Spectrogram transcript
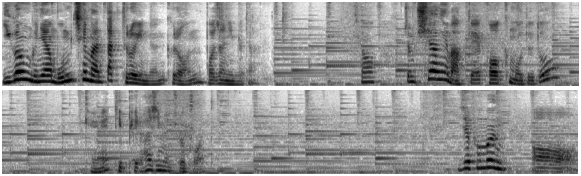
이건 그냥 몸체만 딱 들어있는 그런 버전입니다. 그래서 좀 취향에 맞게 거워크 모드도 이렇게 DP를 하시면 좋을 것 같아요. 이 제품은 어,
